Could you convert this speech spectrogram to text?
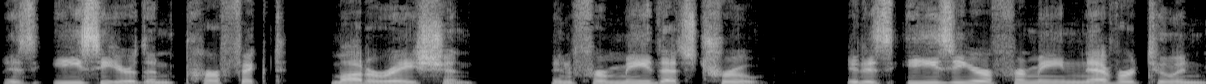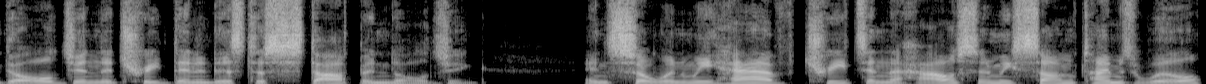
is easier than perfect moderation. And for me, that's true. It is easier for me never to indulge in the treat than it is to stop indulging. And so when we have treats in the house, and we sometimes will,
